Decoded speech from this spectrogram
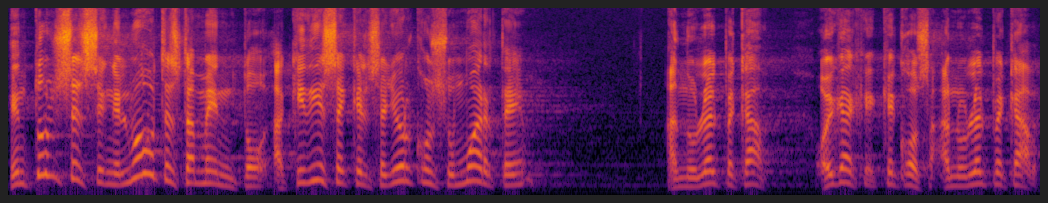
Entonces en el Nuevo Testamento, aquí dice que el Señor con su muerte anuló el pecado. Oiga, ¿qué, qué cosa? Anuló el pecado.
